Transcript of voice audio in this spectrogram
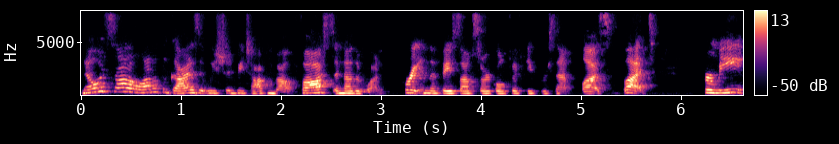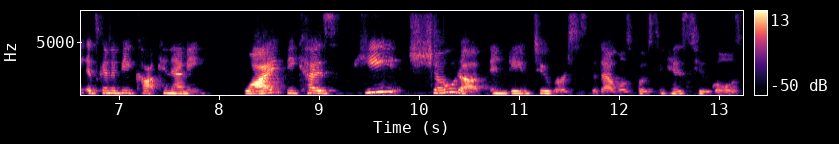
No, it's not a lot of the guys that we should be talking about. Foss, another one. Great in the faceoff circle, 50% plus. But for me, it's going to be Kotkaniemi. Why? Because he showed up in game two versus the Devils, posting his two goals.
